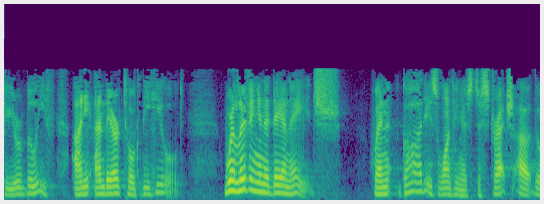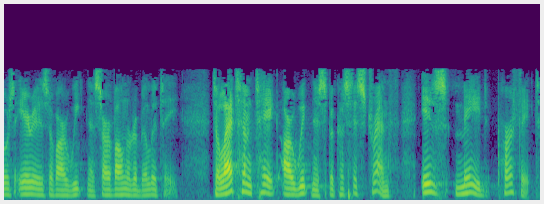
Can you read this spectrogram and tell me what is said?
to your belief. And, he, and they are totally healed. We're living in a day and age when God is wanting us to stretch out those areas of our weakness, our vulnerability, to let Him take our weakness because His strength is made perfect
